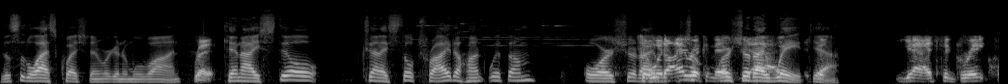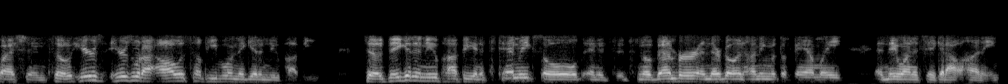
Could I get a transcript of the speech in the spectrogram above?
This is the last question, and we're going to move on. Right? Can I still can I still try to hunt with them, or should so I? Would I recommend? Or should yeah, I wait? Yeah. yeah, it's a great question. So here's here's what I always tell people when they get a new puppy. So if they get a new puppy and it's 10 weeks old and it's it's November and they're going hunting with the family and they want to take it out hunting,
